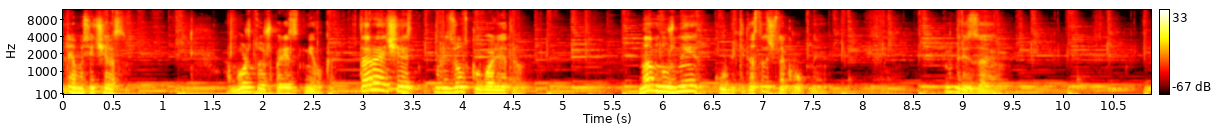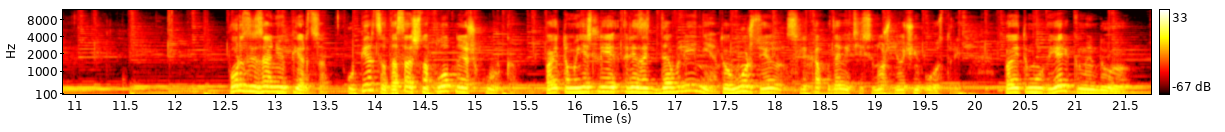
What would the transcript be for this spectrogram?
прямо сейчас, а можно тоже порезать мелко. Вторая часть барлизонского балета. Нам нужны кубики, достаточно крупные. Надрезаю. По разрезанию перца. У перца достаточно плотная шкурка, поэтому если резать давление, то можете ее слегка подавить, если нож не очень острый. Поэтому я рекомендую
